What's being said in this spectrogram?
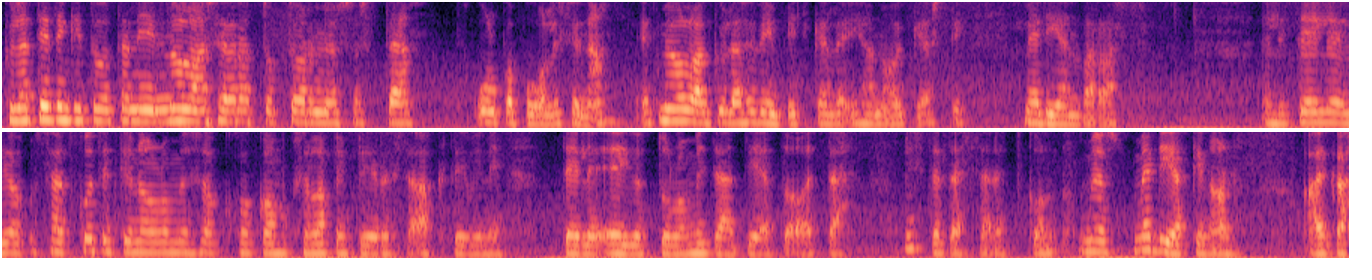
Kyllä tietenkin tuota, niin me ollaan seurattu Torniossa sitä ulkopuolisina. Et me ollaan kyllä hyvin pitkälle ihan oikeasti median varassa. Eli teille ei ole, sä oot kuitenkin ollut myös kokoomuksen Lapin piirissä aktiivi, niin teille ei ole tullut mitään tietoa, että mistä tässä nyt, kun myös mediakin on aika,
